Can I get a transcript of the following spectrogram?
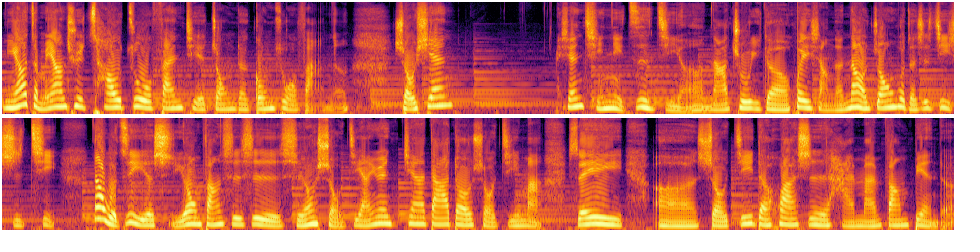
你要怎么样去操作番茄钟的工作法呢？首先。先请你自己啊，拿出一个会响的闹钟或者是计时器。那我自己的使用方式是使用手机啊，因为现在大家都有手机嘛，所以呃，手机的话是还蛮方便的。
